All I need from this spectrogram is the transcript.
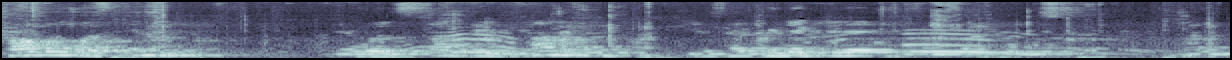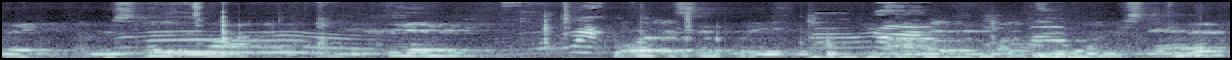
Trouble was imminent. There was something coming. Jesus had predicted it. His disciples, whether they understood it or not, they did, or they simply nodded and wanted to understand it.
